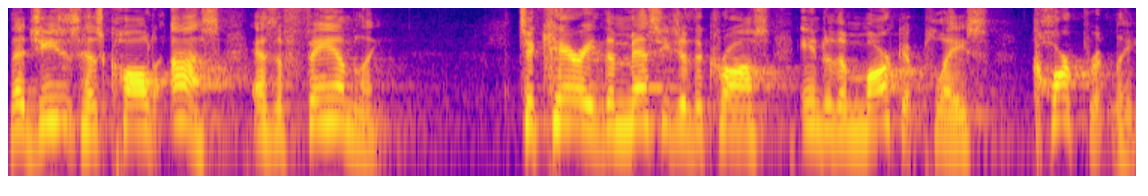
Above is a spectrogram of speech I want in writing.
that Jesus has called us as a family to carry the message of the cross into the marketplace corporately,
